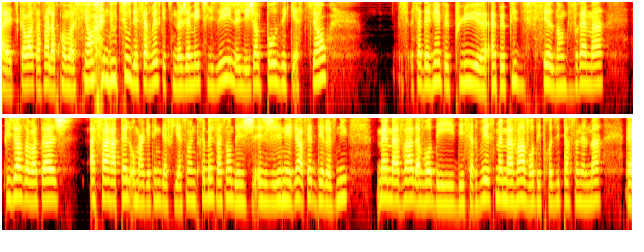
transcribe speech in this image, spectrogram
euh, tu commences à faire la promotion d'outils ou de services que tu n'as jamais utilisés, les gens te posent des questions, ça devient un peu plus, euh, un peu plus difficile. Donc vraiment, plusieurs avantages à faire appel au marketing d'affiliation, une très belle façon de générer en fait des revenus, même avant d'avoir des, services, même avant d'avoir des produits personnellement euh,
